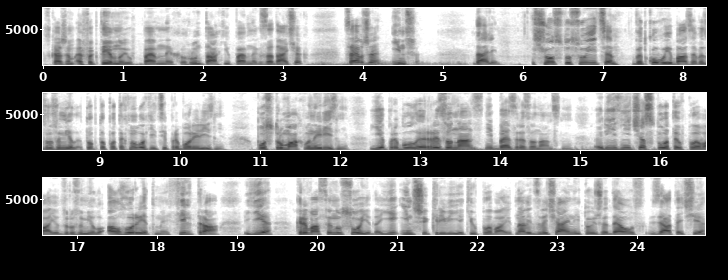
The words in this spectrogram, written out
скажімо, ефективною в певних ґрунтах і в певних задачах, це вже інше. Далі, що стосується виткової бази, ви зрозуміли. Тобто по технології ці прибори різні. По струмах вони різні. Є прибори резонансні, безрезонансні. Різні частоти впливають, зрозуміло, алгоритми, фільтра. Є крива синусоїда, є інші криві, які впливають. Навіть звичайний той же Deus взяти чи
